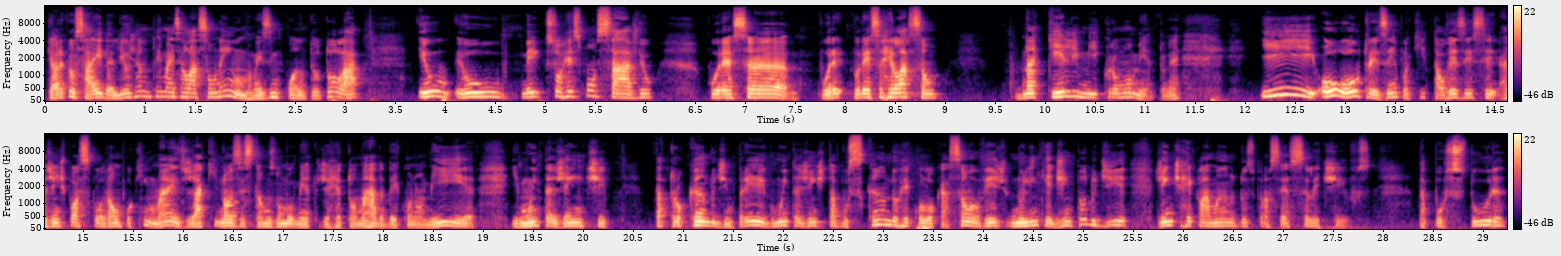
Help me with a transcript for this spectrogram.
Que a hora que eu sair dali eu já não tenho mais relação nenhuma, mas enquanto eu tô lá, eu, eu meio que sou responsável por essa, por, por essa relação naquele micro momento, né? E ou outro exemplo aqui, talvez esse a gente possa explorar um pouquinho mais, já que nós estamos num momento de retomada da economia e muita gente está trocando de emprego, muita gente está buscando recolocação. Eu vejo no LinkedIn todo dia gente reclamando dos processos seletivos, da postura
